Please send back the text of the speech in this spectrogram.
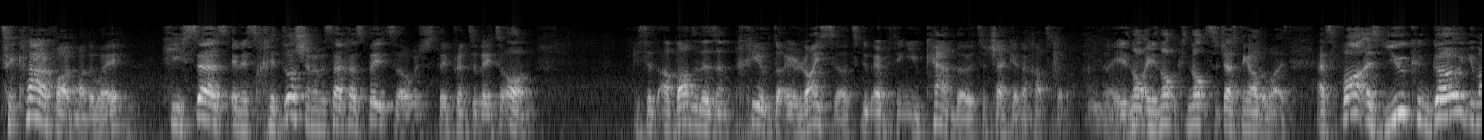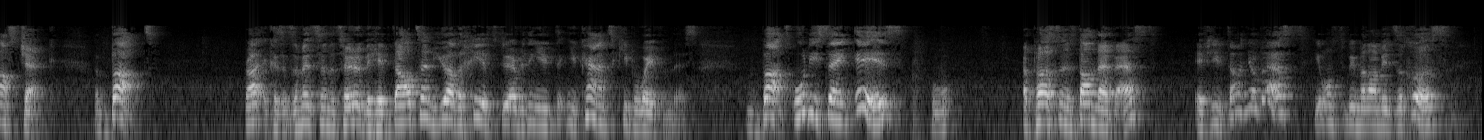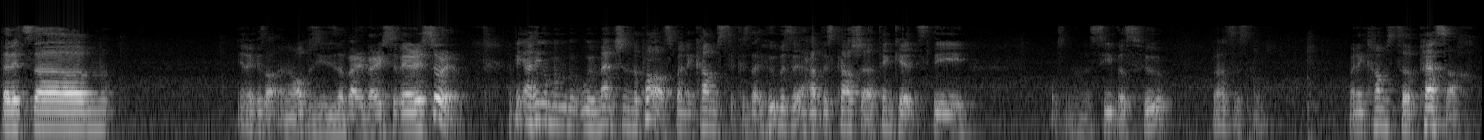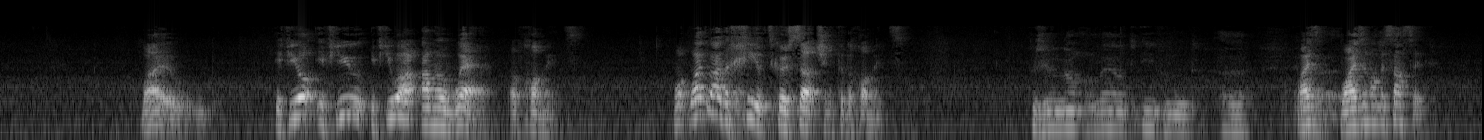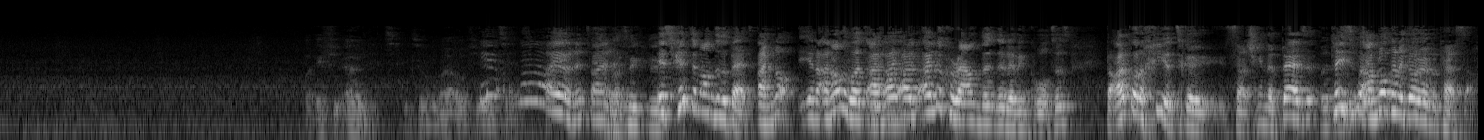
To clarify, by the way, he says in his chidushim in Mesechas Beitza, which they printed later on, he says, Avada there's an chiyuv da'iraisa to do everything you can, though, to check it a He's not, he's not, he's not suggesting otherwise. As far as you can go, you must check. But, right, because it's a mitzvah in the Torah, the hibdaltem, you have a chiyuv to do everything you, you can to keep away from this. But all he's saying is, a person has done their best. If you've done your best, he wants to be malamid zechus, that it's, um, you know, because obviously these are very, very severe isurim. I think I think we- mentioned in the past when it comes to because who was it had this kasha? I think it's the wasn't it Sivas who who this one? When it comes to Pesach, why if you if you if you are unaware of chometz, why do I have a chiyuv to go searching for the chometz? Because you're not allowed even. Uh, Why is, uh, why is it not misasik? But if you own it, it's all about if you Yeah, eat it. no, no, I own it. I own I it. think It's hidden under the bed. I'm not, you know. In other words, I, I, I I look around the, the living quarters, but I've got a chiyuv to go searching in the bed, But places where I'm not going to go over Pesach.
